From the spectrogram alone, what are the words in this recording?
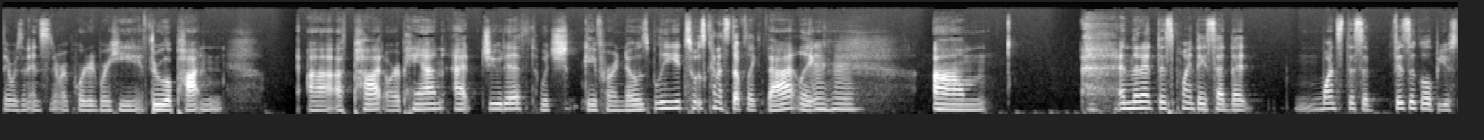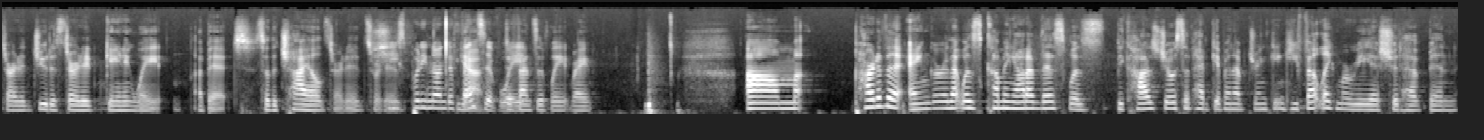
there was an incident reported where he threw a pot and uh, a pot or a pan at Judith, which gave her a nosebleed. So it was kind of stuff like that. Like, um, and then at this point, they said that once this uh, physical abuse started, Judith started gaining weight a bit. So the child started sort She's of She's putting on defensive yeah, weight. Defensive weight, right. Um, part of the anger that was coming out of this was because Joseph had given up drinking, he felt like Maria should have been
